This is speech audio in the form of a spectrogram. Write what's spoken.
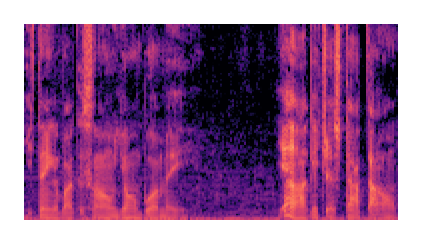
you think about the song Young Boy made. Yeah, I'll get you stopped on.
